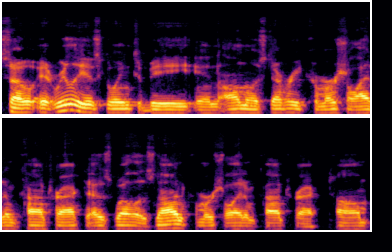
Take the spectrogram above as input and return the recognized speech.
So it really is going to be in almost every commercial item contract as well as non commercial item contract, Tom.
